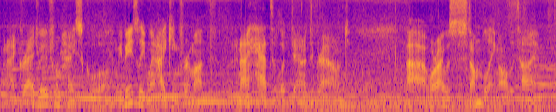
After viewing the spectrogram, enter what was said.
When I graduated from high school, we basically went hiking for a month, and I had to look down at the ground, uh, or I was stumbling all the time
